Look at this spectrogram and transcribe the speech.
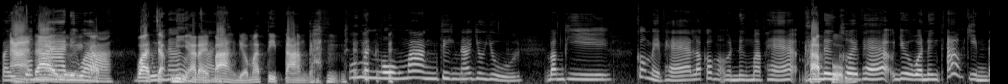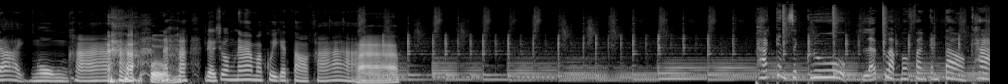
ไปอ่าช่วงหได้น้าเลยดีกว่าครับว่าจะอุ๊ยน่ามีอะไรสนใจบ้างเดี๋ยวมาติดตามกันว่ามันงงมากจริงนะ อยู่ๆบางทีก็ไม่แพ้แล้วก็วันหนึงมาแพ้ครัวับหนึ่งผมเคยแพ้อยู่วันหนึงอ้าวกินได้งงค่ะครับผมนะคะเดี๋ยวช่วงหน้ามาคุยกันต่อค่ะครับพักกันสักครู่แล้วกลับมาฟังกันต่อค่ะ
